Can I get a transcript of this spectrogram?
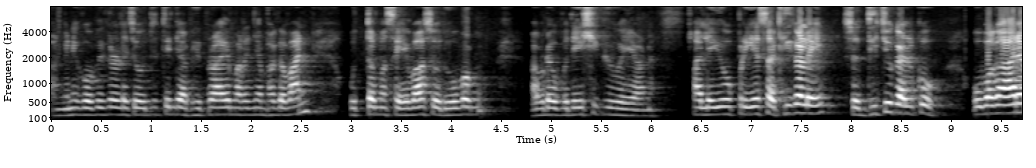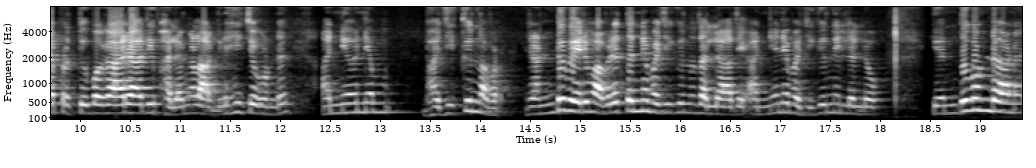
അങ്ങനെ ഗോപികളുടെ ചോദ്യത്തിന്റെ അഭിപ്രായം അറിഞ്ഞ ഭഗവാൻ ഉത്തമ സേവാ സ്വരൂപം അവിടെ ഉപദേശിക്കുകയാണ്. അല്ലയോ പ്രിയ സഖികളെ ശ്രദ്ധിച്ചു കേൾക്കൂ. ഉപകാര പ്രത്യുപകാരാദി ഫലങ്ങൾ ആഗ്രഹിച്ചുകൊണ്ട് അന്യോന്യം ഭജിക്കുന്നവർ. രണ്ടുപേരും അവരെ തന്നെ ഭജിക്കുന്നതല്ലാതെ അന്യനെ ഭജിക്കുന്നില്ലല്ലോ. എന്തുകൊണ്ടാണ്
